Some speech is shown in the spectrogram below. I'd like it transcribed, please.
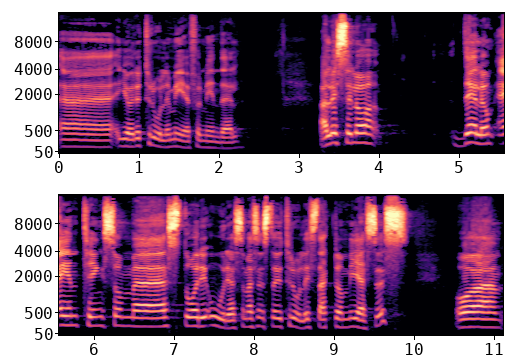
eh, gjør utrolig mye for min del. Jeg har lyst til å dele om én ting som eh, står i ordet som jeg syns er utrolig sterkt om Jesus. Og eh,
